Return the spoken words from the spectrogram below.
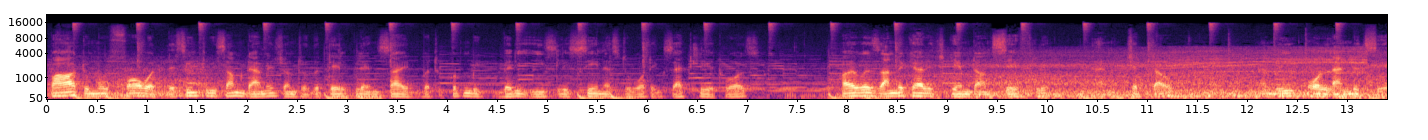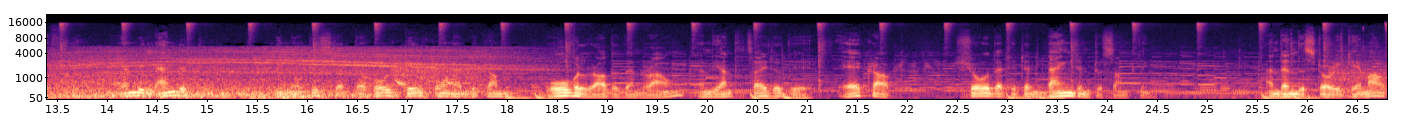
power to move forward. There seemed to be some damage onto the tailplane side, but it couldn't be very easily seen as to what exactly it was. However, his undercarriage came down safely and checked out, and we all landed safely. When we landed, we noticed that the whole tail cone had become oval rather than round, and the underside of the aircraft showed that it had banged into something. And then the story came out.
